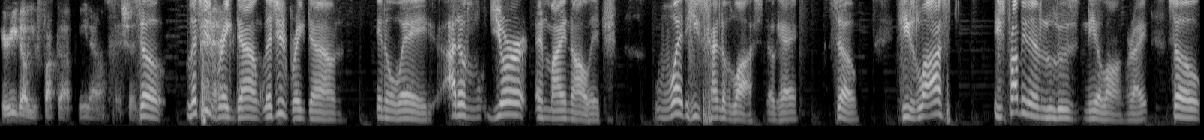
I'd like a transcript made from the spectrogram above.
here you go, you fuck up. You know, So let's just break down. Let's just break down in a way, out of your and my knowledge, what he's kind of lost. Okay, so he's lost. He's probably going to lose Nia Long, right? So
